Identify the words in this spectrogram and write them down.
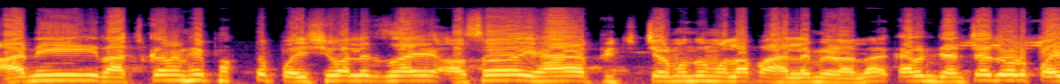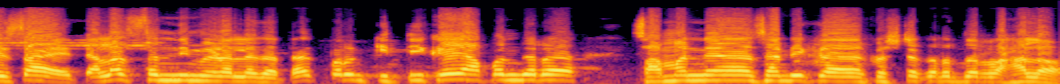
आणि राजकारण हे फक्त पैसेवाल्याचं आहे असं ह्या पिक्चरमधून मला पाहायला मिळालं. कारण ज्यांच्याजवळ पैसा आहे त्यालाच संधी मिळाल्या जातात. पण किती काही आपण जर सामान्यासाठी क- कष्ट करत जर राहिलं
